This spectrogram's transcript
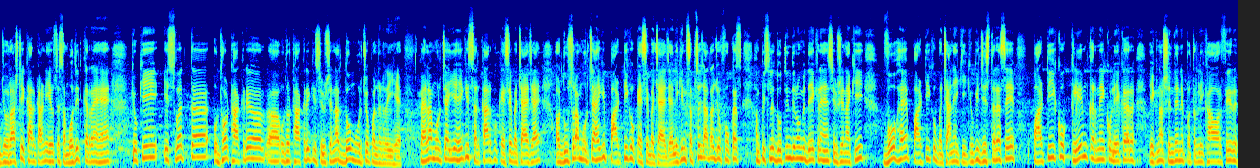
जो राष्ट्रीय कार्यकारिणी है, उसे संबोधित कर रहे हैं क्योंकि इस वक्त उद्धव ठाकरे और उद्धव ठाकरे की शिवसेना दो मोर्चों पर लड़ रही है। पहला मोर्चा ये है कि सरकार को कैसे बचाया जाए और दूसरा मोर्चा है कि पार्टी को कैसे बचाया जाए। लेकिन सबसे ज़्यादा जो फोकस हम पिछले दो तीन दिनों में देख रहे हैं शिवसेना की, वो है पार्टी को बचाने की। क्योंकि जिस तरह से पार्टी को क्लेम करने को लेकर एक शिंदे ने पत्र लिखा और फिर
